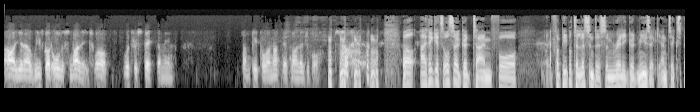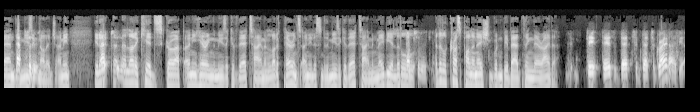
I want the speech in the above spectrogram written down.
oh, you know, we've got all this knowledge. Well, with respect, I mean, some people are not that knowledgeable. So, well, I think it's also a good time for for people to listen to some really good music and to expand their music knowledge. I mean, you know, a, a lot of kids grow up only hearing the music of their time, and a lot of parents only listen to the music of their time. And maybe a little Absolutely. a little cross pollination wouldn't be a bad thing there either. There, there's that's that's a great idea.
